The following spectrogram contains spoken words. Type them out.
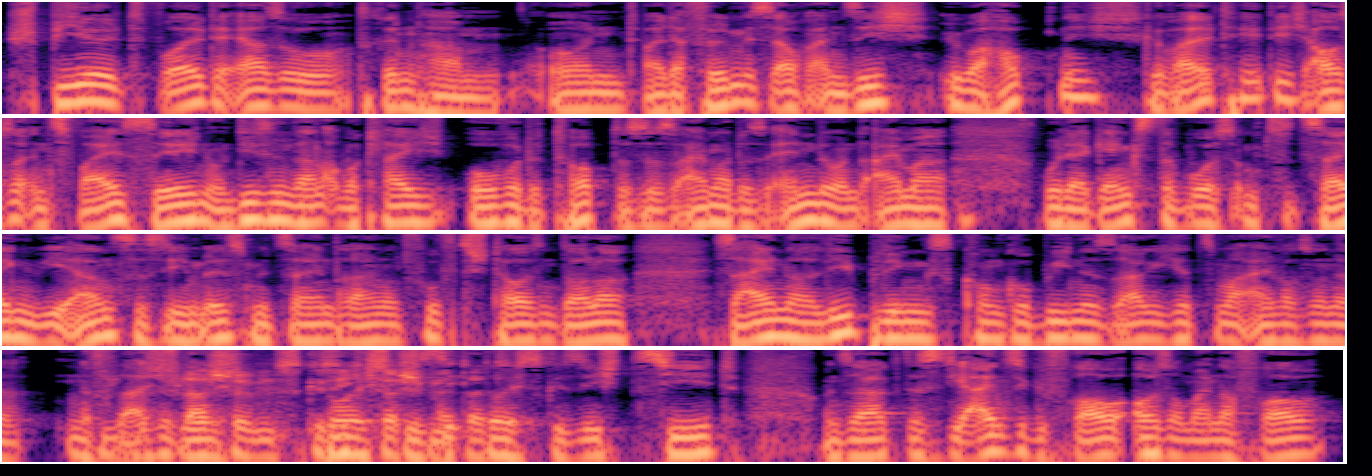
spielt, wollte er so drin haben. Und weil der Film ist auch an sich überhaupt nicht gewalttätig, außer in zwei Szenen und die sind dann aber gleich over the top. Das ist einmal das Ende und einmal, wo der Gangsterboss, um zu zeigen, wie ernst es ihm ist, mit seinen 350.000 Dollar seiner Lieblingskonkubine, sage ich jetzt mal, einfach so eine, eine Flasche, Flasche durch, durchs, durchs Gesicht zieht und sagt, das ist die einzige Frau außer meiner Frau,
